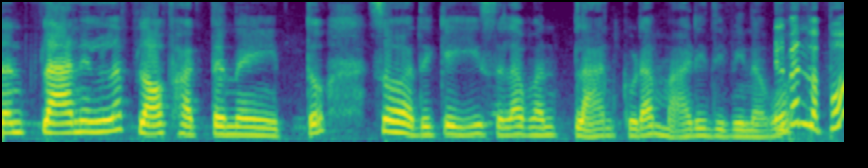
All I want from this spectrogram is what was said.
ನನ್ನ ಪ್ಲ್ಯಾನ್ ಎಲ್ಲ ಫ್ಲಾಪ್ ಆಗ್ತಾನೆ ಇತ್ತು. ಸೊ ಅದಕ್ಕೆ ಈ ಸಲ ಒಂದು ಪ್ಲ್ಯಾನ್ ಕೂಡ ಮಾಡಿದ್ದೀವಿ ನಾವು. ಎಲ್ಲಿ ಬಂದ್ ಬಪ್ಪು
